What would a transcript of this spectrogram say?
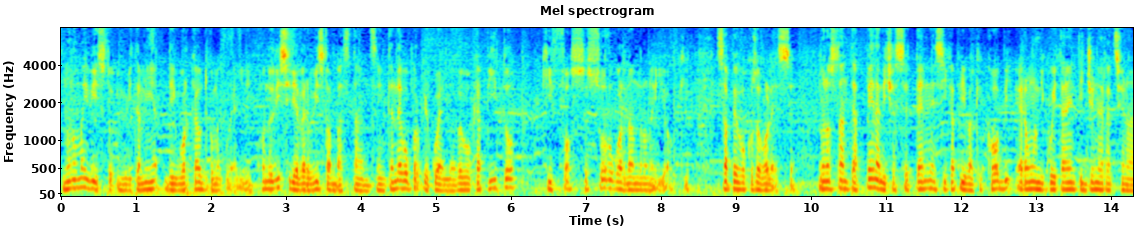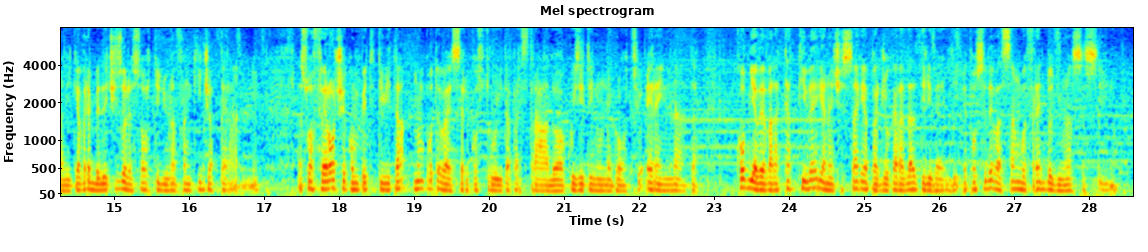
Non ho mai visto in vita mia dei workout come quelli. Quando dissi di aver visto abbastanza, intendevo proprio quello, avevo capito chi fosse solo guardandolo negli occhi. Sapevo cosa volesse. Nonostante appena diciassettenne si capiva che Kobe era uno di quei talenti generazionali che avrebbe deciso le sorti di una franchigia per anni. La sua feroce competitività non poteva essere costruita per strada o acquisita in un negozio, era innata. Kobe aveva la cattiveria necessaria per giocare ad alti livelli e possedeva il sangue freddo di un assassino.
